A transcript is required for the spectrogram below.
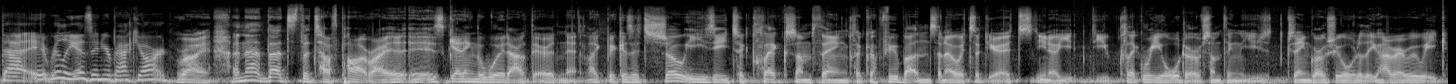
that it really is in your backyard. Right, and that that's the tough part, right? It, it is getting the word out there, isn't it? Like because it's so easy to click something, click a few buttons, and oh, it's a, it's you know you, you click reorder of something that you same grocery order that you have every week,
